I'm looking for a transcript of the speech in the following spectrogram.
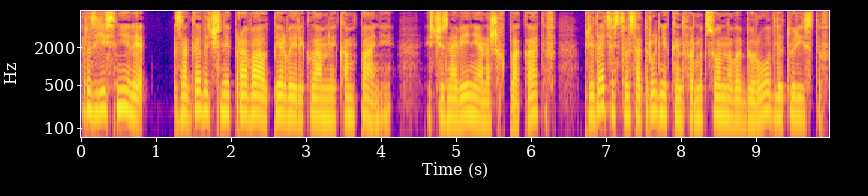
разъяснили загадочный провал первой рекламной кампании, исчезновение наших плакатов — предательство сотрудника информационного бюро для туристов,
